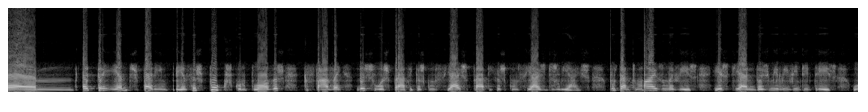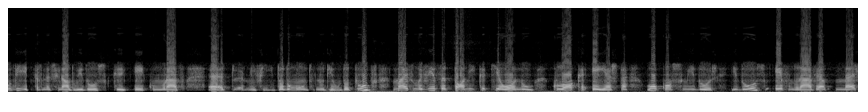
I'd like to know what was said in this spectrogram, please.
um, atraentes para empresas pouco escrupulosas que fazem das suas práticas comerciais práticas comerciais desleais. Portanto, mais uma vez, este ano 2023, o Dia Internacional do Idoso, que é comemorado uh, enfim, em todo o mundo no dia 1 de outubro, mais uma vez a tónica que a ONU coloca é esta: o consumidor idoso é vulnerável, mas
